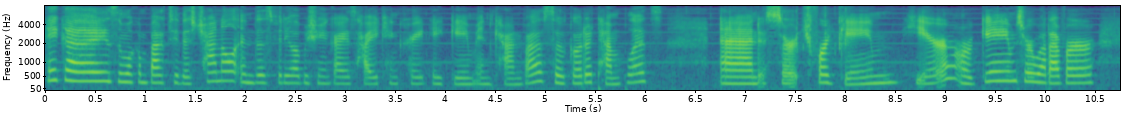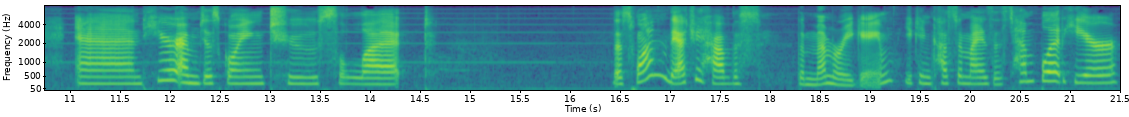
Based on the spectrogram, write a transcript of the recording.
Hey guys and welcome back to this channel. In this video I'll be showing you guys how you can create a game in Canva. So go to templates and search for game here or games or whatever and here I'm just going to select this one. They actually have this the memory game. You can customize this template here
